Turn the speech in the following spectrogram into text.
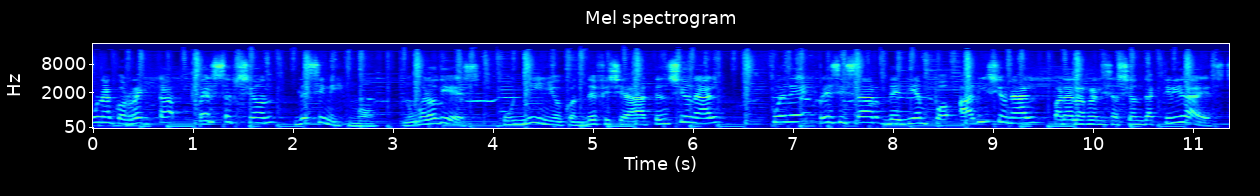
una correcta percepción de sí mismo. Número 10. Un niño con déficit atencional puede precisar de tiempo adicional para la realización de actividades.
